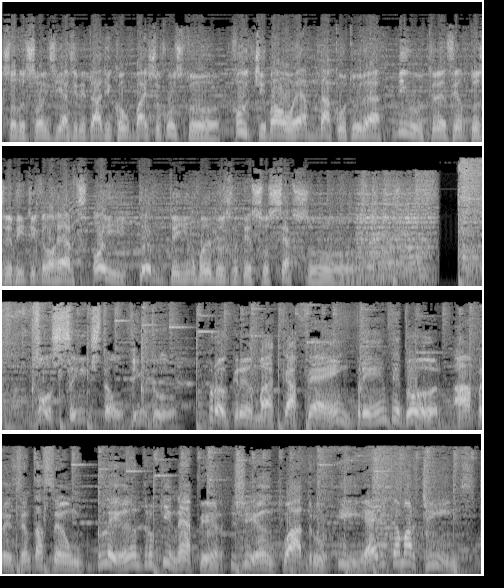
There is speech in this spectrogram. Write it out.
soluções e agilidade com baixo custo. Futebol é na cultura, 1320 kHz, 81 anos de sucesso. Você está ouvindo Programa Café Empreendedor. A apresentação: Leandro Knepper, Jean Quadro e Érica Martins.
